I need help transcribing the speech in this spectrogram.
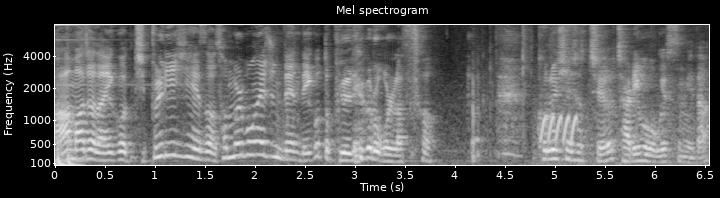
아 맞아 나 이거 지플리시에서 선물 보내준다는데 이것도 블랙으로 골랐어 크로셰 셔츠 잘 입어보겠습니다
